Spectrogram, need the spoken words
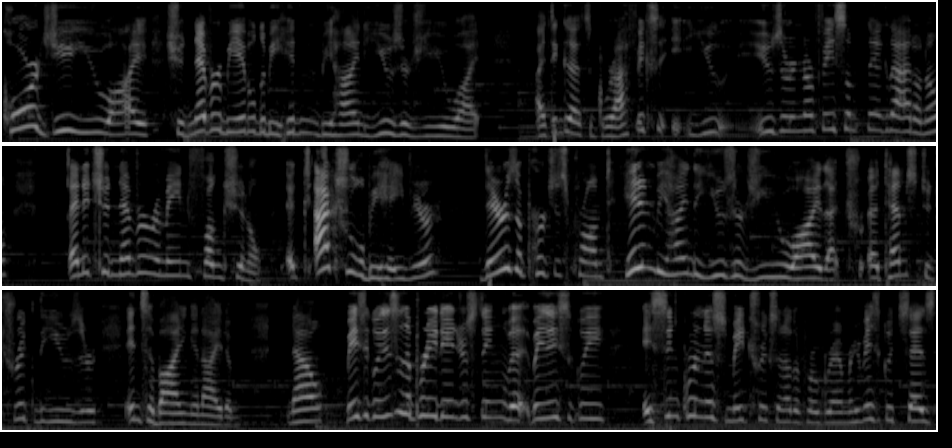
Core GUI should never be able to be hidden behind user GUI. I think that's graphics user interface, something like that. I don't know. And it should never remain functional. Actual behavior. There is a purchase prompt hidden behind the user GUI that attempts to trick the user into buying an item. Now, basically, this is a pretty dangerous thing, but basically, asynchronous matrix another programmer. He basically says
